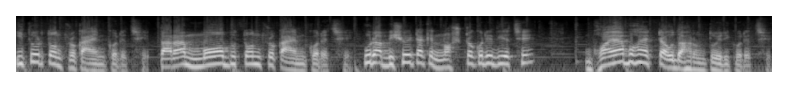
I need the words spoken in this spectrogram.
ইতরতন্ত্র কায়েম করেছে। তারা মবতন্ত্র কায়েম করেছে। পুরা বিষয়টাকে নষ্ট করে দিয়েছে। ভয়াবহ একটা উদাহরণ তৈরি করেছে।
